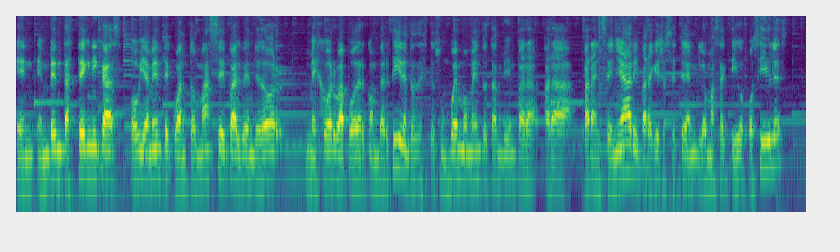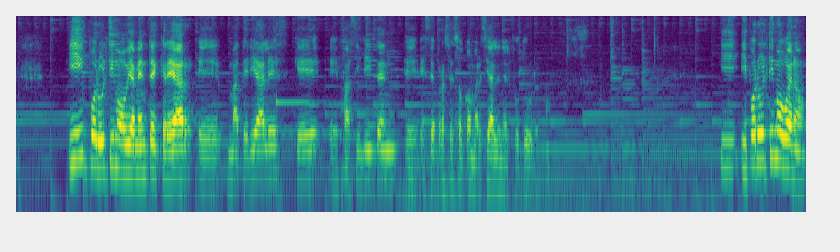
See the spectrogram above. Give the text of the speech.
en, ventas técnicas, obviamente cuanto más sepa el vendedor, mejor va a poder convertir. Entonces este es un buen momento también para, para enseñar y para que ellos estén lo más activos posibles. Y por último, obviamente, crear eh, materiales que eh, faciliten eh, ese proceso comercial en el futuro. Y, por último, bueno,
